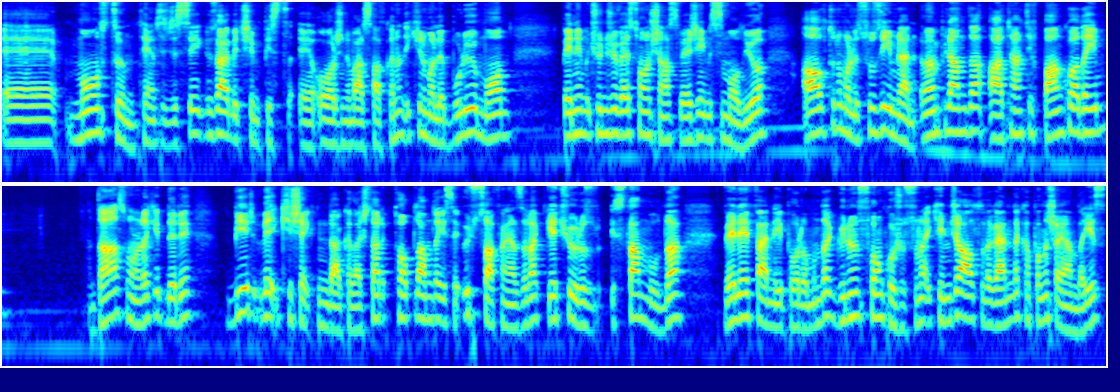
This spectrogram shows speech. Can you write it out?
E, Monstern temsilcisi güzel bir Çin pist e, orijini var safkanın. 2 numaralı Blue Moon benim üçüncü ve son şans vereceğim isim oluyor. 6 numaralı Suzi İmren ön planda alternatif banko adayım. Daha sonra rakipleri 1 ve 2 şeklinde arkadaşlar. Toplamda ise 3 safhan yazarak geçiyoruz İstanbul'da Veli Efendi programında günün son koşusuna ikinci altılı galinde kapanış ayağındayız.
